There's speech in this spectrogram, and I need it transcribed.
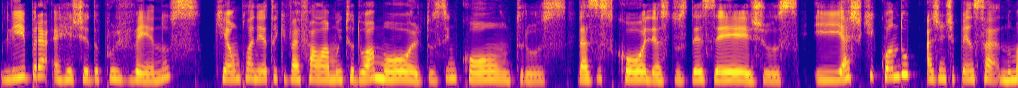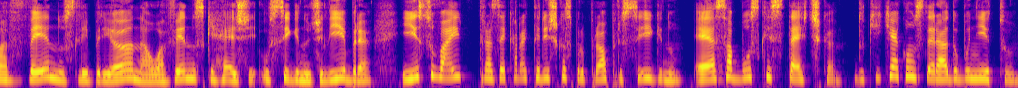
Libra é regido por Vênus, que é um planeta que vai falar muito do amor, dos encontros, das escolhas, dos desejos. E acho que quando a gente pensa numa Vênus libriana, ou a Vênus que rege o signo de Libra, e isso vai trazer características para o próprio signo, é essa busca estética do que, é considerado bonito,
